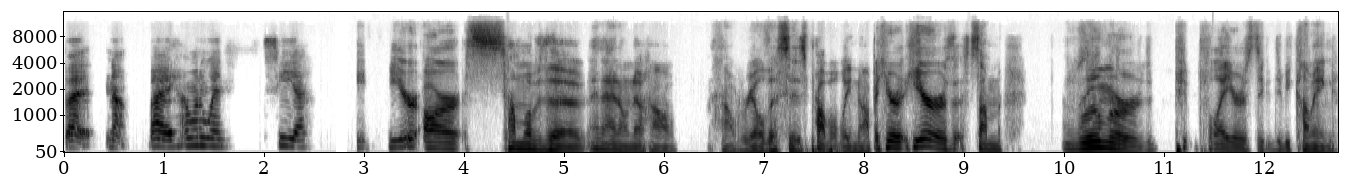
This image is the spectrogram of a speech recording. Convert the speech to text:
But no, bye. I want to win. See ya. Here are some of the, and I don't know how how real this is. Probably not, but here here are some rumored p- players to, to be coming.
